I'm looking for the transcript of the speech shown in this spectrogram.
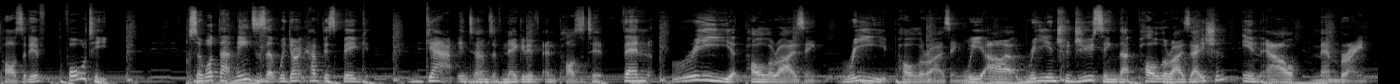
positive 40. So what that means is that we don't have this big gap in terms of negative and positive. Then repolarizing, repolarizing. We are reintroducing that polarization in our membrane.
